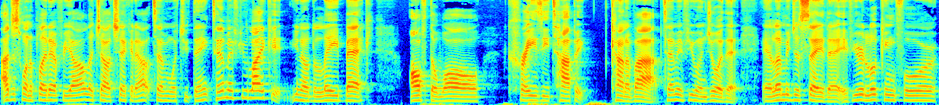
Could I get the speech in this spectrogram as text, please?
I just want to play that for y'all. Let y'all check it out. Tell me what you think. Tell me if you like it. You know, the laid back, off the wall, crazy topic kind of vibe. Tell me if you enjoy that. And let me just say that if you're looking for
